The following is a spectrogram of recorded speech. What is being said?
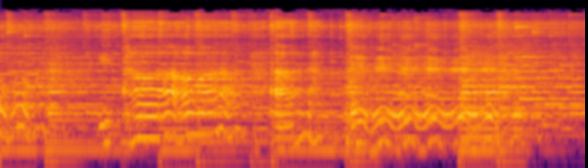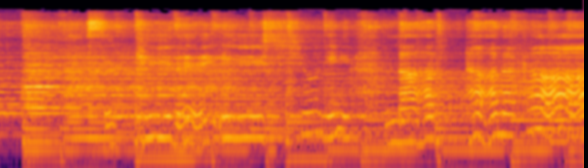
いたわって好きで一緒になった仲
